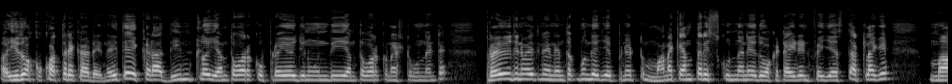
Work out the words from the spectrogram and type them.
ఇది ఒక కొత్త రికార్డ్ అయింది. అయితే ఇక్కడ దీంట్లో ఎంతవరకు ప్రయోజనం ఉంది ఎంతవరకు నష్టం ఉందంటే ప్రయోజనం అయితే నేను ఇంతకుముందే చెప్పినట్టు మనకెంత రిస్క్ ఉందనేది ఒకటి ఐడెంటిఫై చేస్తే అట్లాగే మా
